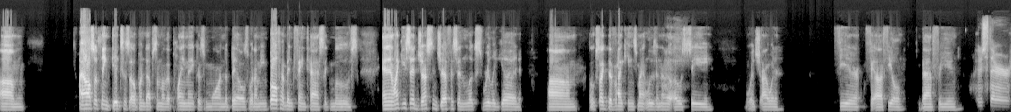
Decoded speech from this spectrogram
Um, I also think Diggs has opened up some of the playmakers more on the Bills. But I mean, both have been fantastic moves. And then, like you said, Justin Jefferson looks really good. Um, looks like the Vikings might lose another OC which I would fear uh, feel bad for you. Who's their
